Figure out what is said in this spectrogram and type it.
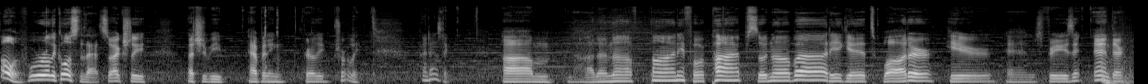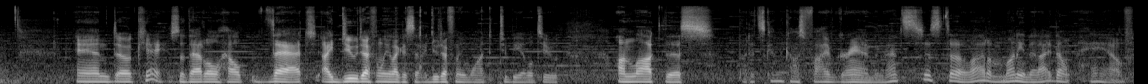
Oh, we're really close to that. So actually, that should be happening fairly shortly. Fantastic. Um, not enough money for pipes, so nobody gets water here, and it's freezing, and there. And okay, so that'll help that. I do definitely, like I said, I do definitely want to be able to unlock this, but it's gonna cost five grand, and that's just a lot of money that I don't have.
